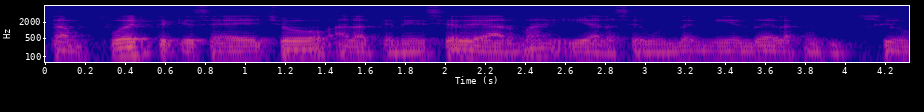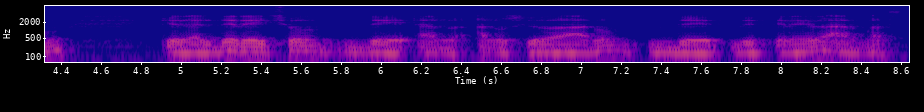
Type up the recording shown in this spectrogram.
tan fuerte que se ha hecho a la tenencia de armas y a la segunda enmienda de la Constitución que da el derecho de, a, los ciudadanos de, de tener armas,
